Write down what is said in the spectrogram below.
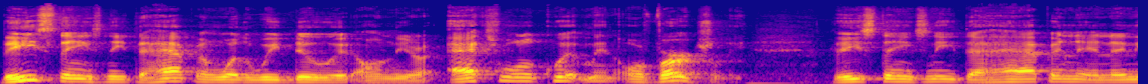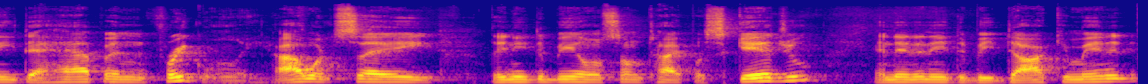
These things need to happen whether we do it on the actual equipment or virtually. These things need to happen and they need to happen frequently. I would say they need to be on some type of schedule and then it need to be documented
